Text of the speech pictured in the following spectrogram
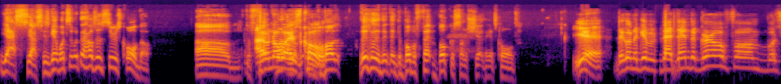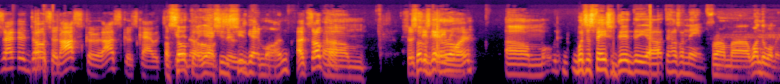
Yes, yes, he's getting. What's the, what the hell's his series called though? Um, the I don't know what it's called. I think it's like the, the Boba Fett book or some shit. I think it's called. Yeah, they're gonna give him that. Then the girl from Rosario Dawson, Oscar, Oscar's character. Ahsoka, yeah, she's she's getting one. Ahsoka. Um, so Ahsoka's she's getting getting her one. um, what's his face? Who did the uh, what the hell's her name from uh, Wonder Woman?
